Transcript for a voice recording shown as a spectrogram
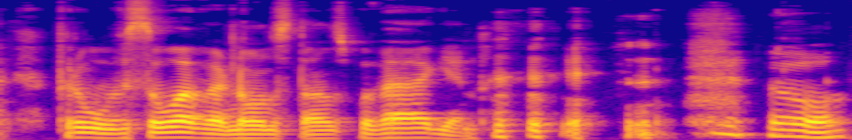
Provsover någonstans på vägen. Ja.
